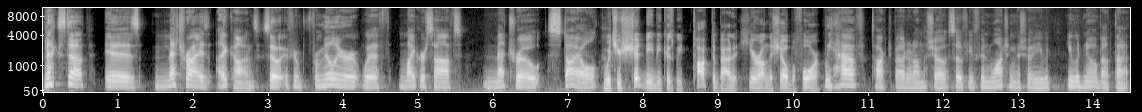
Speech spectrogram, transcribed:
Next up is Metrize icons. So if you're familiar with Microsoft's Metro style, Which you should be because we talked about it here on the show before. we have talked about it on the show. So if you've been watching the show, you would you would know about that.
